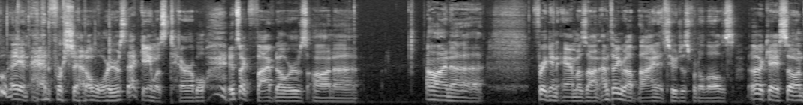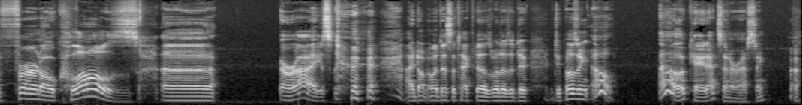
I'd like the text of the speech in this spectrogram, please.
Ooh, hey, an ad for Shadow Warriors. That game was terrible. It's like $5 on, uh, on, uh, friggin' Amazon. I'm thinking about buying it too, just for the lulz. Okay, so Inferno Claws. Uh, Arise. I don't know what this attack does. What does it do? Deposing. Oh. Oh, okay, that's interesting. Huh.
